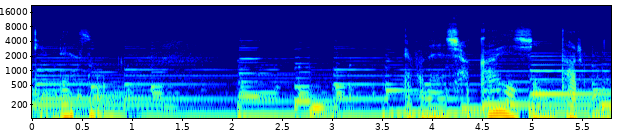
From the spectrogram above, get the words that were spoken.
ていうねそう。やっぱね社会人たるもの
